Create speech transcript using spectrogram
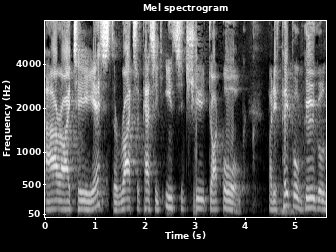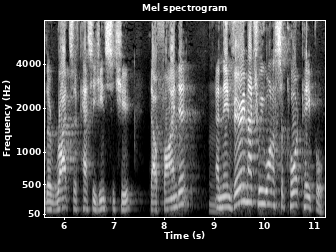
R I T E S, the Rites of Passage Institute.org. But if people Google the Rites of Passage Institute, they'll find it. Mm. And then very much we want to support people.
